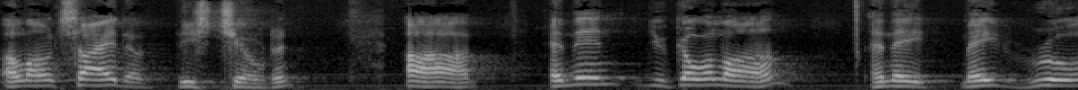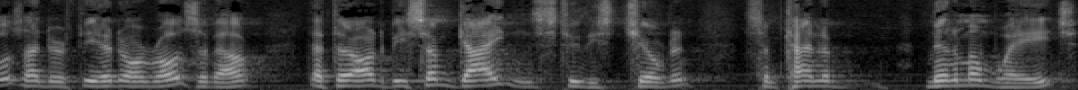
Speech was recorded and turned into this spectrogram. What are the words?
alongside of these children. Uh, and then you go along, and they made rules under Theodore Roosevelt that there ought to be some guidance to these children, some kind of minimum wage.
